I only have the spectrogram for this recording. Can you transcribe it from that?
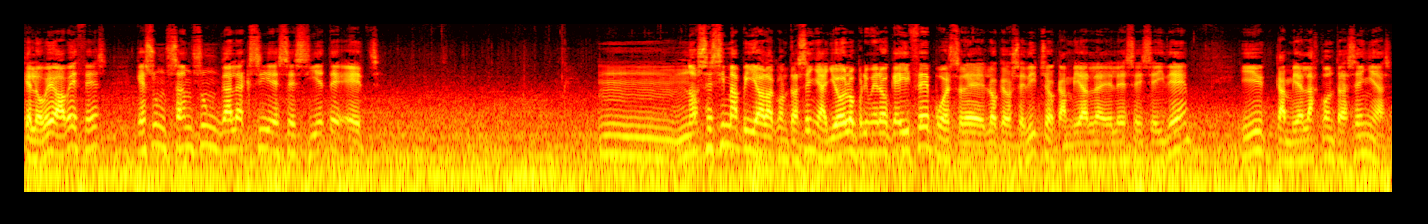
que lo veo a veces, que es un Samsung Galaxy S7 Edge. Mmm no sé si me ha pillado la contraseña. Yo lo primero que hice, pues eh, lo que os he dicho, cambiar el SSID y cambiar las contraseñas.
